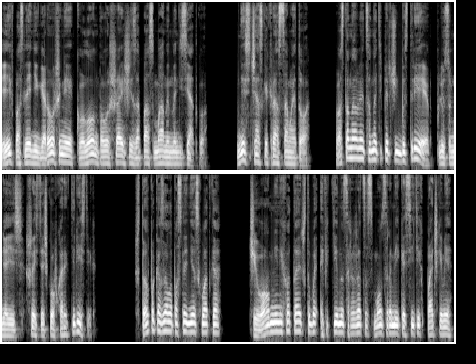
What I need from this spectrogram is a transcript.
И в последней горошине кулон, повышающий запас маны на десятку. Мне сейчас как раз самое то. Восстанавливается она теперь чуть быстрее, плюс у меня есть шесть очков характеристик. Что показала последняя схватка? Чего мне не хватает, чтобы эффективно сражаться с монстрами и косить их пачками?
